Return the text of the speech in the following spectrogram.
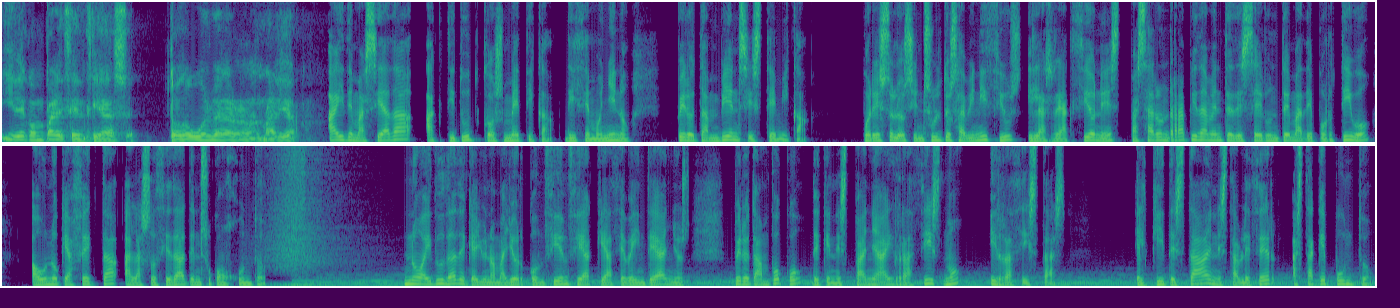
y de comparecencias, todo vuelve a la normalidad. Hay demasiada actitud cosmética, dice Moñino, pero también sistémica. Por eso los insultos a Vinicius y las reacciones pasaron rápidamente de ser un tema deportivo a uno que afecta a la sociedad en su conjunto. No hay duda de que hay una mayor conciencia que hace 20 años, pero tampoco de que en España hay racismo y racistas. El kit está en establecer hasta qué punto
